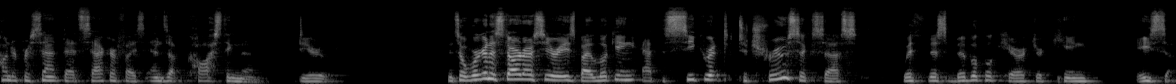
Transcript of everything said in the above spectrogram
100%, that sacrifice ends up costing them dearly. And so, we're going to start our series by looking at the secret to true success with this biblical character, King Asa.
